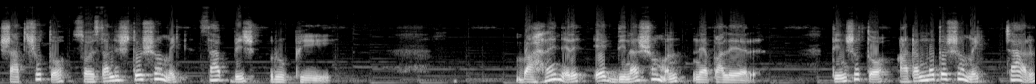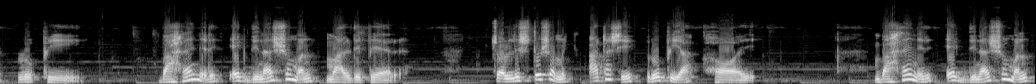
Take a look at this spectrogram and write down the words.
সাতশত ছয়চল্লিশ দশমিক ছাব্বিশ রুপি। বাহরাইনের এক দিনার সমান নেপালের। তিনশত আটান্ন দশমিক চার রুপি। বাহরাইনের এক দিনার সমান মালদ্বীপের। চল্লিশ দশমিক আটাশি রুপিয়া হয়। বাহরাইনের এক দিনার সমান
